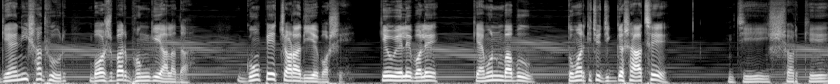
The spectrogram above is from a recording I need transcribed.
জ্ঞানী সাধুর বসবার ভঙ্গি আলাদা। গোঁপে চড়া দিয়ে বসে। কেউ এলে বলে, কেমন বাবু, তোমার কিছু জিজ্ঞাসা আছে যে ঈশ্বরকে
